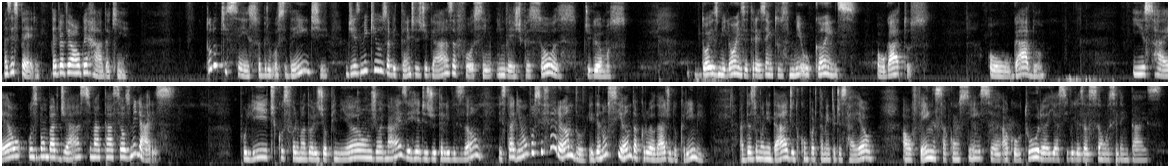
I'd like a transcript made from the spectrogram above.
Mas espere, deve haver algo errado aqui. Tudo o que sei sobre o Ocidente diz-me que os habitantes de Gaza fossem, em vez de pessoas, digamos, 2 milhões e 300 mil cães ou gatos, ou gado, e Israel os bombardeasse e matasse aos milhares. Políticos, formadores de opinião, jornais e redes de televisão estariam vociferando e denunciando a crueldade do crime a desumanidade do comportamento de Israel, a ofensa à consciência, à cultura e à civilização ocidentais.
